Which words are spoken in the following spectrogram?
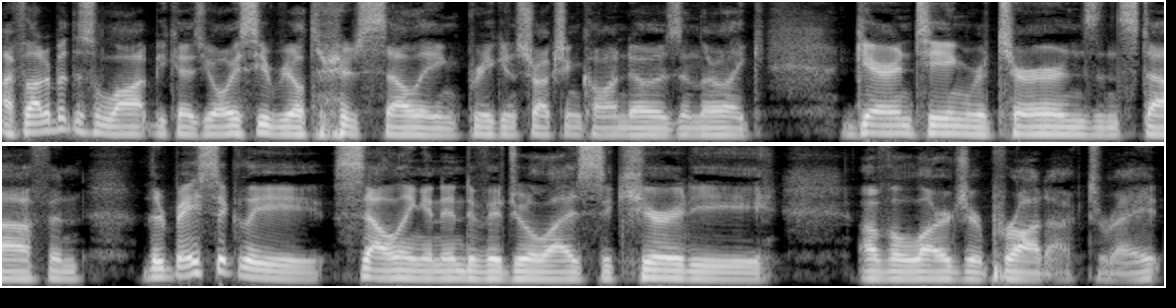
I've thought about this a lot because you always see realtors selling pre construction condos and they're like guaranteeing returns and stuff. And they're basically selling an individualized security of a larger product, right?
